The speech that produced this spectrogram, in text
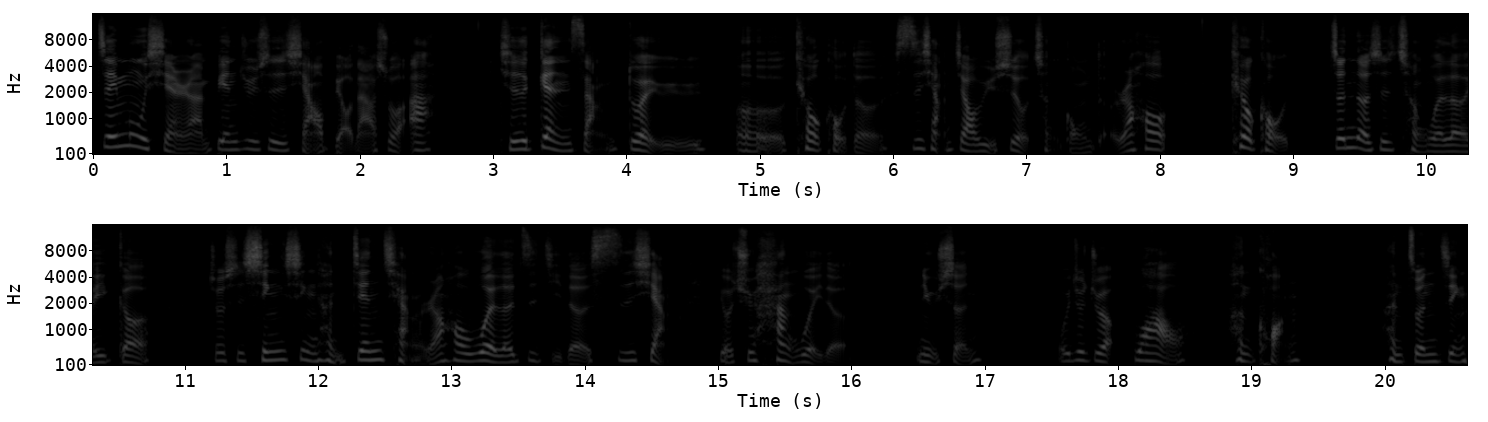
这一幕显然编剧是想要表达说啊。其实 Gen 桑对于呃 Q 口的思想教育是有成功的，然后 Q 口真的是成为了一个就是心性很坚强，然后为了自己的思想有去捍卫的女生，我就觉得哇哦，很狂，很尊敬。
